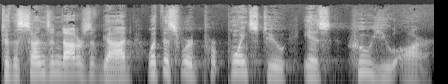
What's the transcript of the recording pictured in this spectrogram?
to the sons and daughters of God, what this word points to is who you are.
